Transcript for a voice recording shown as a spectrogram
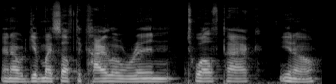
and I would give myself the Kylo Ren twelve pack. You know,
